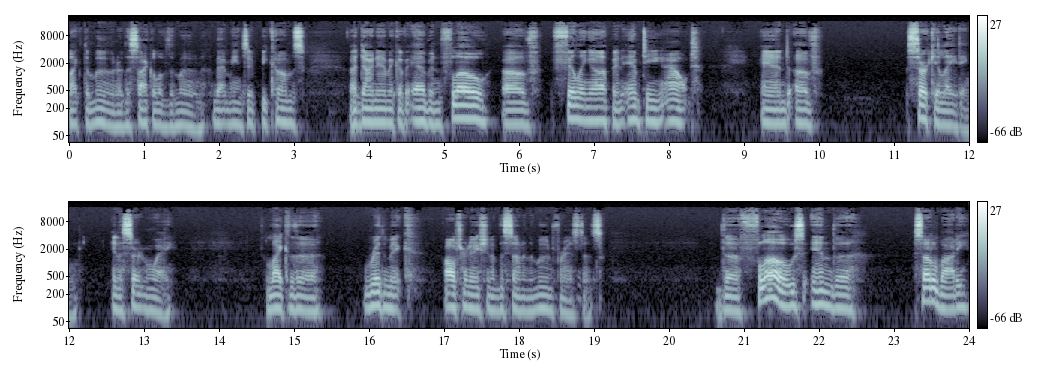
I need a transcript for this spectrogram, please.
like the moon or the cycle of the moon. That means it becomes a dynamic of ebb and flow, of filling up and emptying out, and of circulating in a certain way, like the rhythmic alternation of the sun and the moon, for instance. The flows in the subtle body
